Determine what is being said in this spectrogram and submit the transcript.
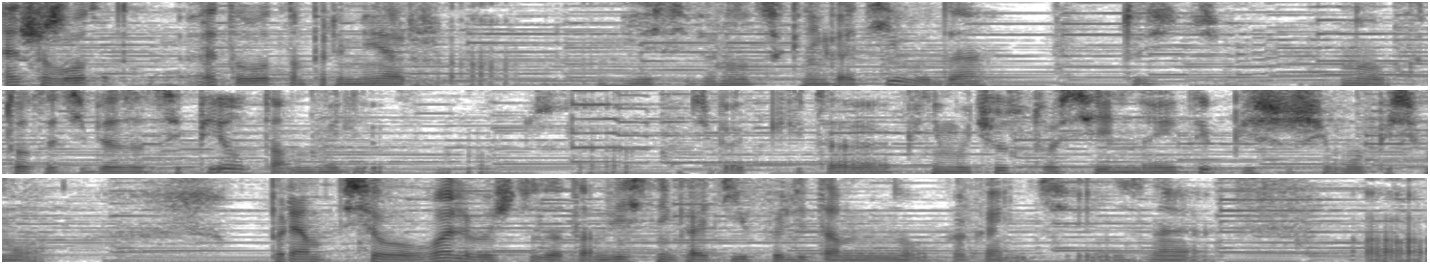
А, это вот, это вот, например, если вернуться к негативу, да, то есть, ну, кто-то тебя зацепил там, или вот, э, у тебя какие-то к нему чувства сильные, и ты пишешь ему письмо. Прям все вываливаешь туда, там весь негатив, или там, ну, какая-нибудь, я не знаю, э,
